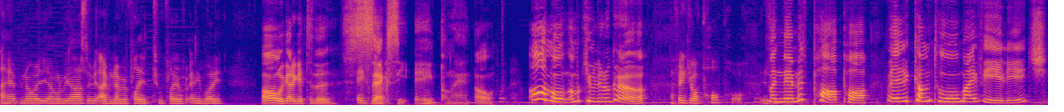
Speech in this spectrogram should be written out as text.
I have no idea. I'm going to be honest with you. I've never played two player with anybody. Oh, we gotta get to the sexy eggplant. Oh. Oh, I'm a, I'm a cute little girl. I think you're Popo. Is- My name is Pawpaw. Welcome to my village.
